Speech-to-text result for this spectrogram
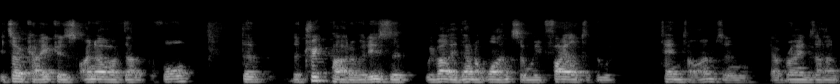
it's okay because I know I've done it before. The, the trick part of it is that we've only done it once and we've failed to do it 10 times and our brains aren't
